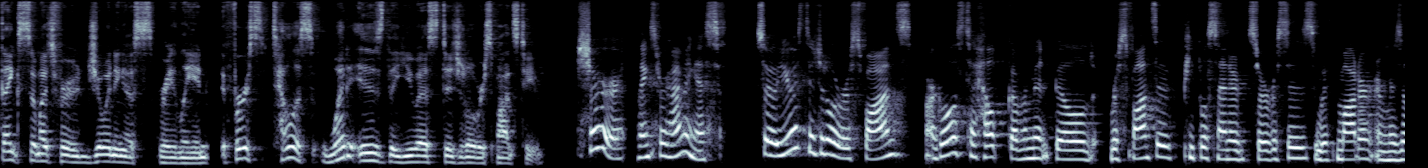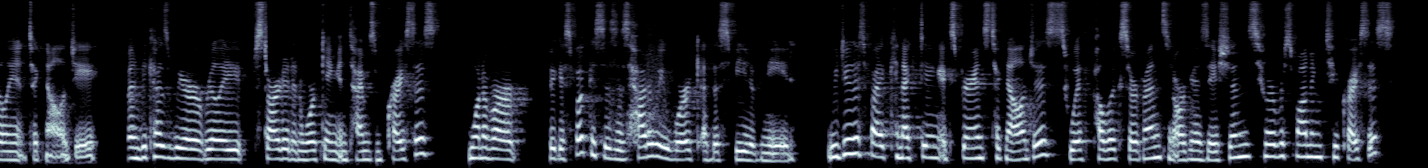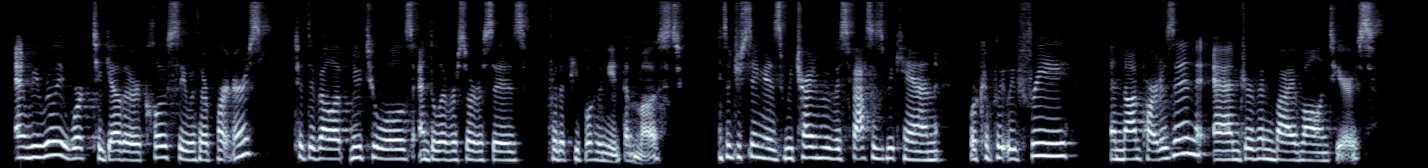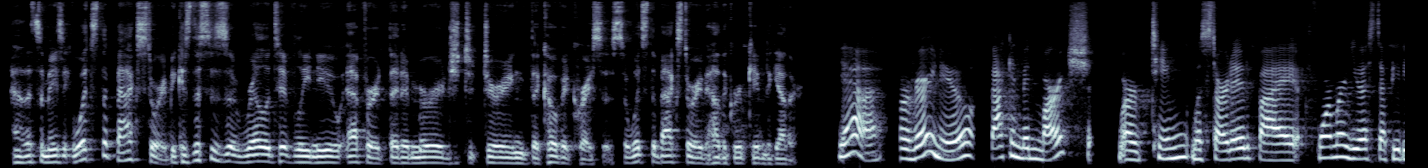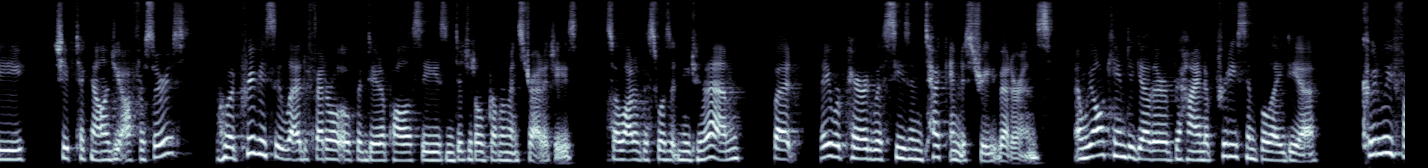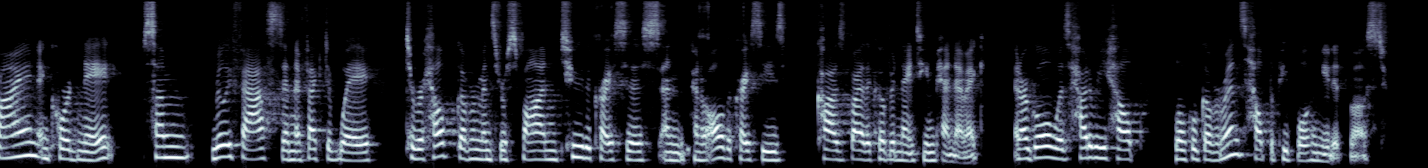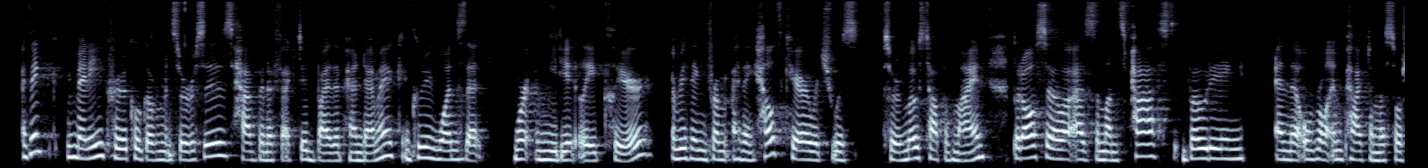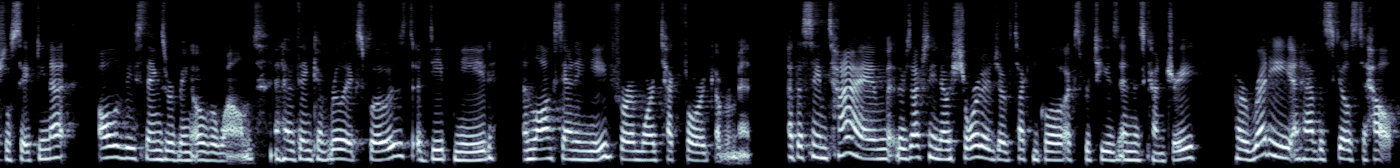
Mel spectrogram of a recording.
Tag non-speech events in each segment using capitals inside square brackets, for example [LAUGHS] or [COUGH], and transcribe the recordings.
Thanks so much for joining us, Raylene. First, tell us what is the U.S. Digital Response Team? Sure. Thanks for having us. So, US Digital Response, our goal is to help government build responsive, people centered services with modern and resilient technology. And because we are really started and working in times of crisis, one of our biggest focuses is how do we work at the speed of need? We do this by connecting experienced technologists with public servants and organizations who are responding to crisis. And we really work together closely with our partners to develop new tools and deliver services for the people who need them most. What's interesting is we try to move as fast as we can. We're completely free and nonpartisan and driven by volunteers. Oh, that's amazing. What's the backstory? Because this is a relatively new effort that emerged during the COVID crisis. So, what's the backstory of how the group came together? Yeah, we're very new. Back in mid March, our team was started by former US Deputy Chief Technology Officers who had previously led federal open data policies and digital government strategies. So, a lot of this wasn't new to them, but they were paired with seasoned tech industry veterans. And we all came together behind a pretty simple idea. Could we find and coordinate some really fast and effective way to help governments respond to the crisis and kind of all the crises caused by the COVID 19 pandemic. And our goal was how do we help local governments help the people who need it most? I think many critical government services have been affected by the pandemic, including ones that weren't immediately clear. Everything from, I think, healthcare, which was sort of most top of mind, but also as the months passed, voting and the overall impact on the social safety net all of these things were being overwhelmed and I think have really exposed a deep need and longstanding need for a more tech forward government. At the same time, there's actually no shortage of technical expertise in this country who are ready and have the skills to help.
